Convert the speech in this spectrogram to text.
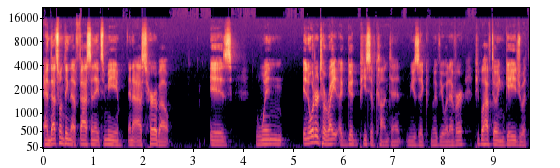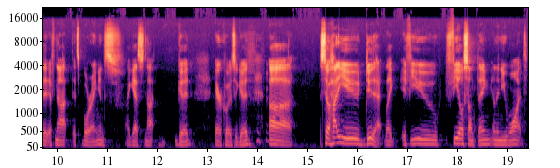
And that's one thing that fascinates me and i asked her about is when in order to write a good piece of content music movie whatever people have to engage with it. If not it's boring and it's i guess not good air quotes are good. Uh, so how do you do that like if you feel something and then you want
